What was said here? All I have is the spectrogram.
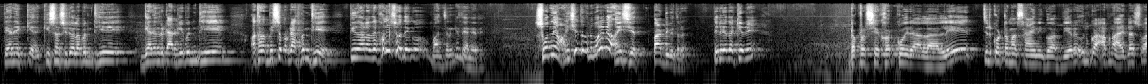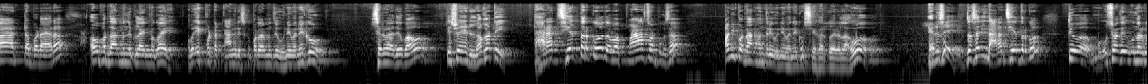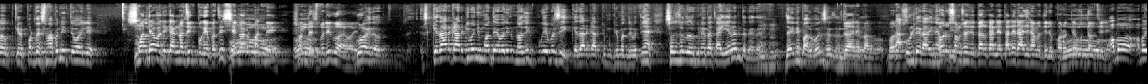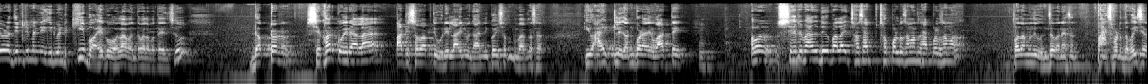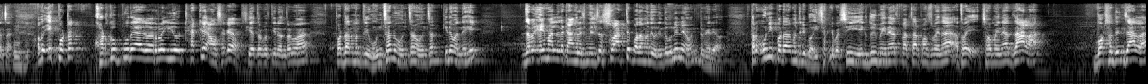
त्यहाँनिर कि- कृष्ण सिटोला पनि थिए ज्ञानेन्द्र कार्की पनि थिए अथवा विश्वप्रकाश पनि थिए तिनीहरूलाई चाहिँ खोइ सोधेको भन्छन् क्या त्यहाँनिर। सोध्ने हैसियत हुनु पऱ्यो नि हैसियत पार्टीभित्र। त्यसले गर्दा के भने डक्टर शेखर कोइरालाले त्रिकोटामा साइन गरिदिएर उनको आफ्नो हाइटलाई स्वाट बढाएर अब प्रधानमन्त्रीको लाइनमा गए। अब एकपटक काङ्ग्रेसको प्रधानमन्त्री हुने भनेको शेरबहादेव हो त्यसपछि लगतै धारा छिहत्तरको जब पाँचमा पुग्छ अनि प्रधानमन्त्री हुने भनेको शेखर कोइराला हो हेर्नुहोस् है जसरी धारा छिहत्तरको त्यो उसमा चाहिँ उनीहरूको के अरे प्रदेशमा पनि त्यो अहिले मध्यावधिका नजिक पुगेपछि शेखर भन्ने। सन्देश पनि गयो। गयो। केदार कार्की पनि मध्यावधिको नजिक पुगेपछि केदार कार्की मुख्यमन्त्री भयो त्यहाँ संसदको नेता चाहिएन नि त त्यहाँ जय नेपाल भयो नि संसद जय नेपाल भयो उल्टै राजीनामा। संसदीय दलका नेताले राजीनामा दिनु पर्यो अब अब एउटा जेन्टलम्यान एग्रिमेन्ट के भएको होला भने तपाईँलाई बताइदिन्छु डक्टर शेखर कोइराला पार्टी सभापति हुने लाइनमा जाने गइसक्नु भएको छ। यो हाइटले झन् बढायो वाटै अब शेरबहादुर देउपालाई छ सात छपल्टसम्म सातपल्टसम्म प्रधानमन्त्री हुन्छ भनेका छन्। पाँचपल्ट त भइसकेको छ। अब एकपटक खड्को पुरा गरेर यो ठ्याक्कै आउँछ क्या छिहत्तरको तिन अन्तरको उहाँ प्रधानमन्त्री हुन्छन् हुन्छन् हुन्छन्। किनभनेदेखि जब एमाले र काङ्ग्रेस मिल्छ स्वाटै प्रधानमन्त्री हुने त उनी नै हो नि त फेरि अब। तर उनी प्रधानमन्त्री भइसकेपछि एक दुई महिना चार पाँच महिना अथवा छ महिना जाला वर्ष दिन जाला।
